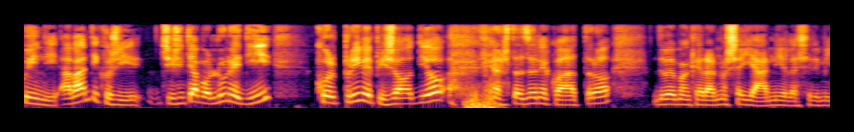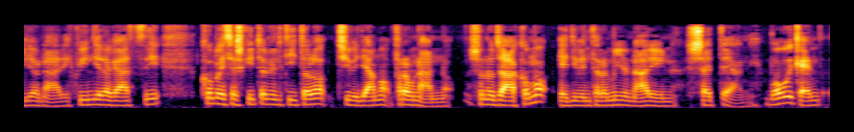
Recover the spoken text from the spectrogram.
Quindi avanti così, ci sentiamo lunedì col primo episodio della stagione 4 dove mancheranno 6 anni all'essere milionari. Quindi ragazzi, come c'è scritto nel titolo, ci vediamo fra un anno. Sono Giacomo e diventerò milionario in 7 anni. Buon weekend!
